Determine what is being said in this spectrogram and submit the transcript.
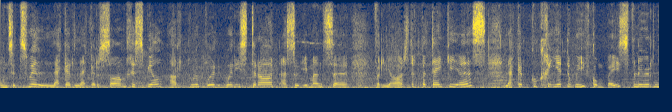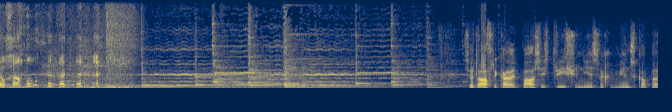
ons het so lekker lekker saam gespeel, hardloop oor oor die straat as so iemand se verjaarsdagpartytjie is, lekker koek geëet op die kombuisvloer nogal. Suid-Afrika het basies 3 Chinese gemeenskappe.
